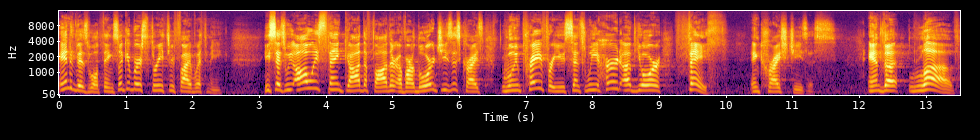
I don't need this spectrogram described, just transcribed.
invisible things. Look at verse 3 through 5 with me. He says, We always thank God the Father of our Lord Jesus Christ when we pray for you, since we heard of your faith in Christ Jesus and the love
